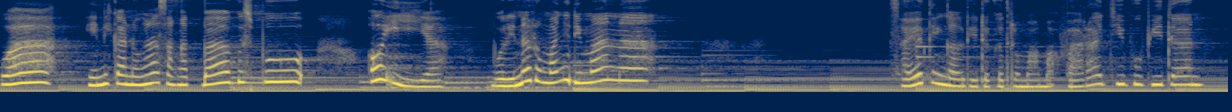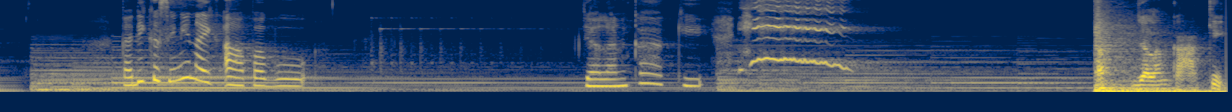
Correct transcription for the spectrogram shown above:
Wah, Ini kandungannya sangat bagus, Bu. Oh iya, Bu Lina rumahnya di mana? Saya tinggal di dekat rumah Mak Faraji, Bu Bidan. Tadi ke sini naik apa, Bu? Jalan kaki. Hah? Jalan kaki?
